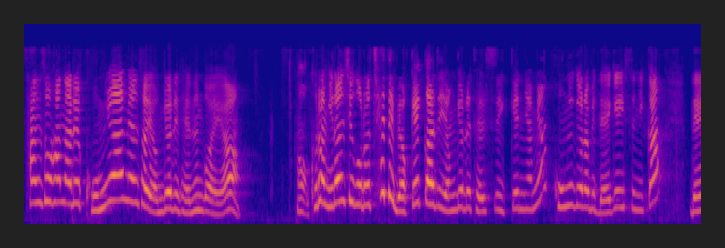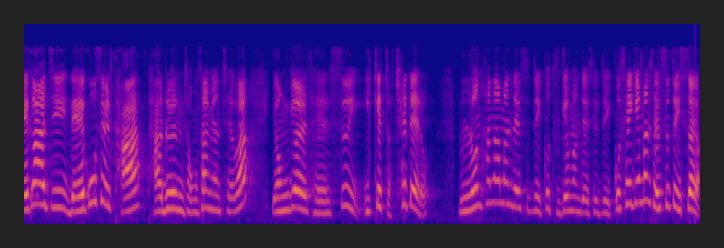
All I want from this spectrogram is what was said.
산소 하나를 공유하면서 연결이 되는 거예요. 어, 그럼 이런 식으로 최대 몇 개까지 연결이 될 수 있겠냐면 공유결합이 4개 있으니까 네 가지, 네 곳을 다 다른 정사면체와 연결될 수 있겠죠. 최대로. 물론 하나만 될 수도 있고 두 개만 될 수도 있고 세 개만 될 수도 있어요.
